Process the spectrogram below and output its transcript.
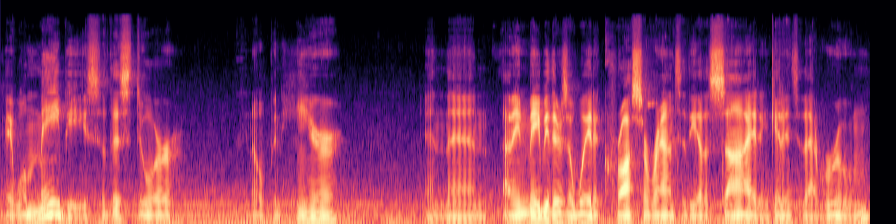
Okay, well maybe, so this door can open here, And then, I mean, maybe there's a way to cross around to the other side and get into that room.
